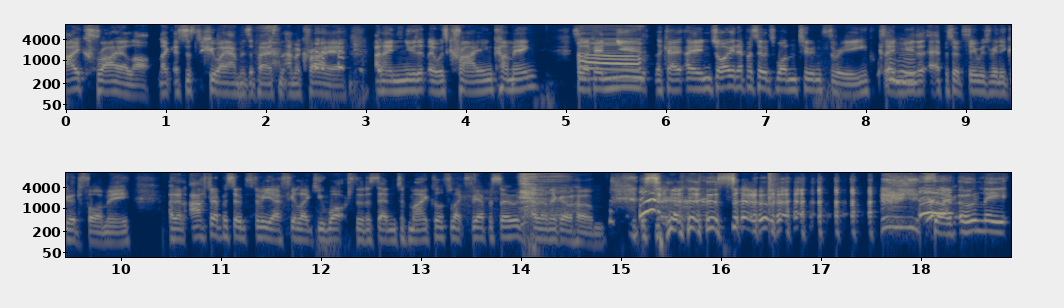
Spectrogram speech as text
I cry a lot. Like it's just who I am as a person. I'm a crier, and I knew that there was crying coming. So like I knew, like I, I enjoyed episodes one, two, and three because I knew Mhm. that episode three was really good for me. And then after episode three, I feel like you watch the descent of Michael for like three episodes, and then I go home. so, so, so I've only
